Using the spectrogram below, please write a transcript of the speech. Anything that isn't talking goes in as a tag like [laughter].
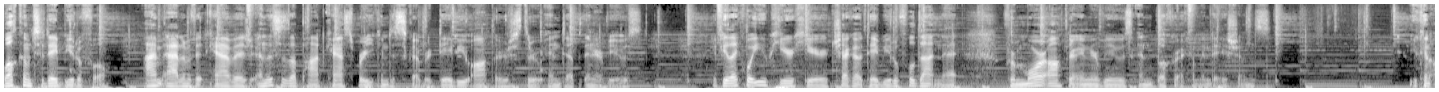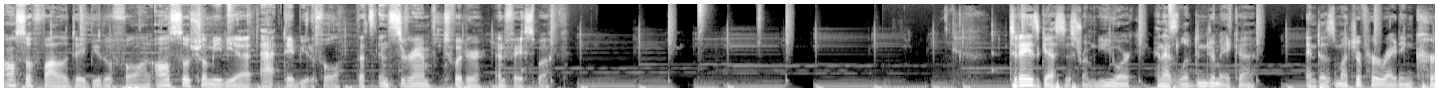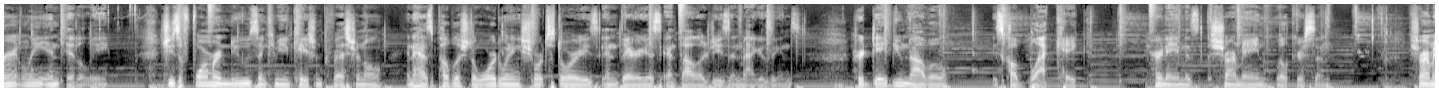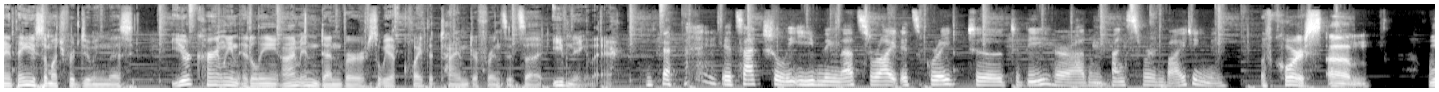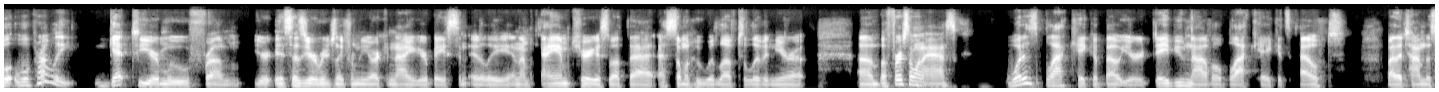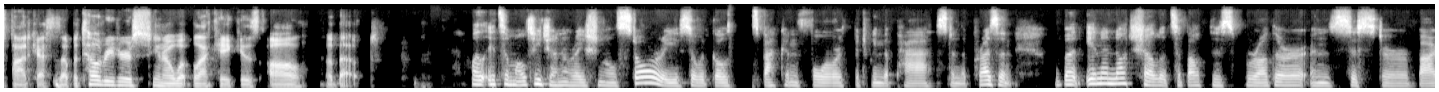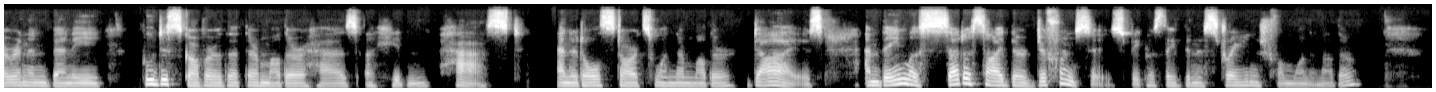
Welcome to Day Beautiful. I'm Adam Vitcavage, and this is a podcast where you can discover debut authors through in depth interviews. If you like what you hear here, check out daybeautiful.net for more author interviews and book recommendations. You can also follow Day Beautiful on all social media at Day Beautiful. That's Instagram, Twitter, and Facebook. Today's guest is from New York and has lived in Jamaica and does much of her writing currently in Italy. She's a former news and communication professional and has published award winning short stories in various anthologies and magazines. Her debut novel is called Black Cake. Her name is Charmaine Wilkerson. Charmaine, thank you so much for doing this. You're currently in Italy. I'm in Denver, so we have quite the time difference. It's uh, evening there. [laughs] it's actually evening. That's right. It's great to, to be here, Adam. Mm. Thanks for inviting me. Of course. Um, we'll, we'll probably get to your move from your it says you're originally from new york and now you're based in italy. And i'm i am curious about that as someone who would love to live in europe. Um, but first i want to ask what is black cake about? Your debut novel black cake it's out by the time this podcast is up but tell readers you know what black cake is all about. Well it's a multi-generational story so it goes back and forth between the past and the present. But in a nutshell it's about this brother and sister byron and benny who discover that their mother has a hidden past. And it all starts when their mother dies. And they must set aside their differences because they've been estranged from one another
